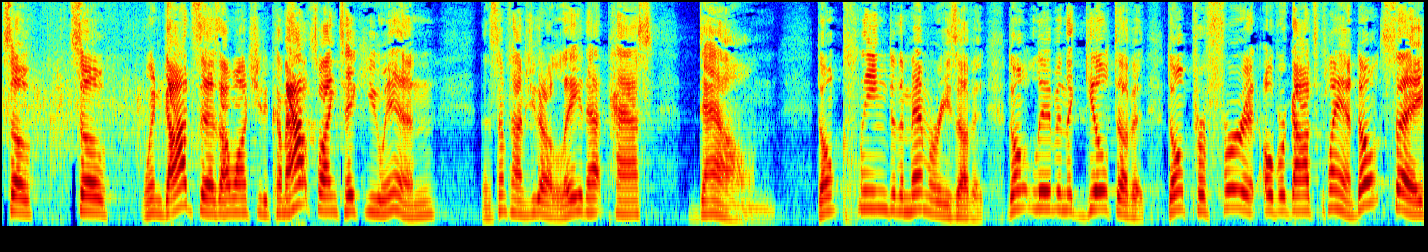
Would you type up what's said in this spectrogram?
So, so when God says, I want you to come out so I can take you in, then sometimes you got to lay that past down don't cling to the memories of it. Don't live in the guilt of it. Don't prefer it over God's plan. Don't say,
